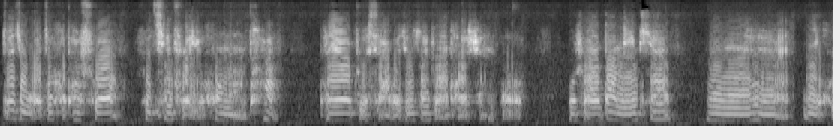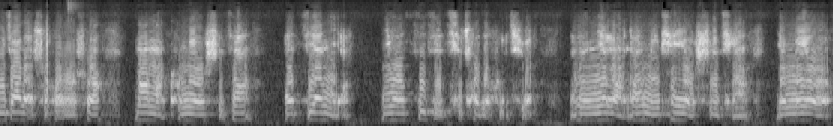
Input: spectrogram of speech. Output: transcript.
这就我就和他说说清楚了以后呢，他他要住下，我就尊重他的选择，我说到明天。嗯，你回家的时候，我说妈妈可没有时间来接你，你要自己骑车子回去。嗯，你老娘明天有事情，也没有。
